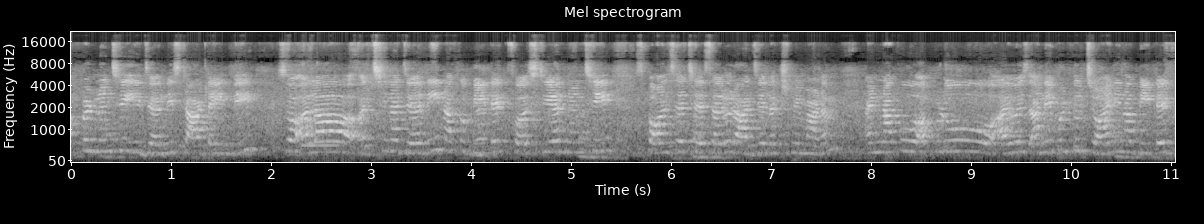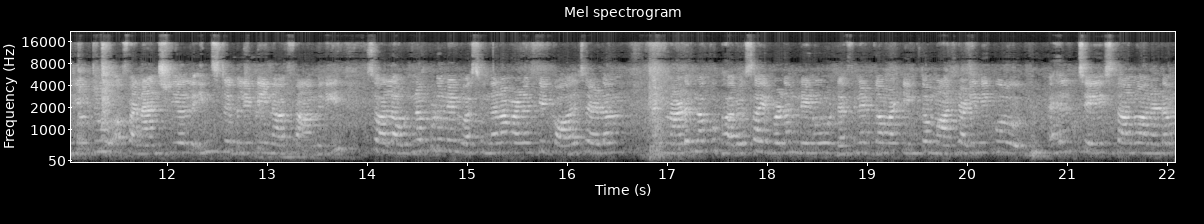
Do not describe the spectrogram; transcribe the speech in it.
అప్పటి నుంచి ఈ జర్నీ స్టార్ట్ అయింది. సో అలా వచ్చిన జర్నీ నాకు బీటెక్ ఫస్ట్ ఇయర్ నుంచి స్పాన్సర్ చేశారు రాజ్యలక్ష్మి మేడం. అండ్ నాకు అప్పుడు I was unable to join in a BTech due to financial instability in our family so అలా ఉన్నప్పుడు నేను వసుంధర మేడంకి కాల్ చేయడం అండ్ మేడం నాకు భరోసా ఇవ్వడం నేను డెఫినెట్గా మా టీంతో మాట్లాడి నీకు హెల్ప్ చేయిస్తాను అనడం.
